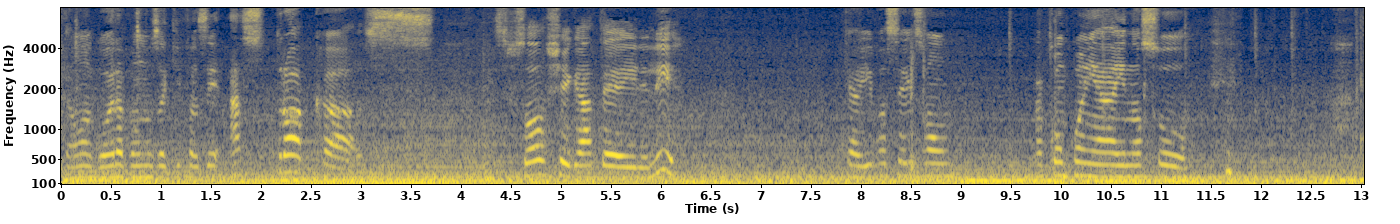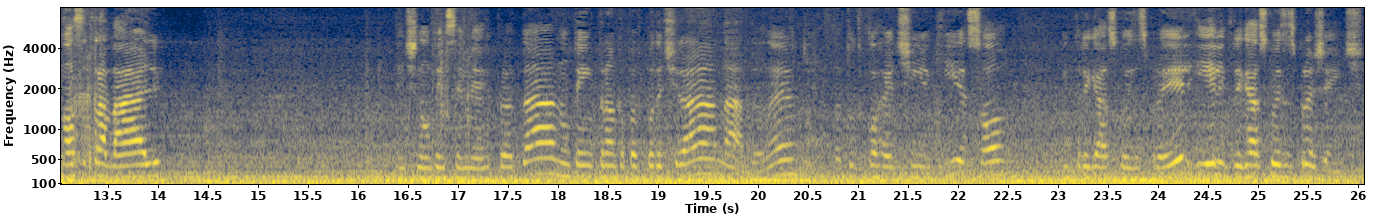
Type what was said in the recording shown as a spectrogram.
Então agora vamos aqui fazer as trocas. Só chegar até ele ali, que aí vocês vão acompanhar aí nosso nosso trabalho. A gente não tem CMR para dar, não tem tranca para poder tirar, nada, né? Tá tudo corretinho aqui, é só entregar as coisas para ele e ele entregar as coisas pra gente.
